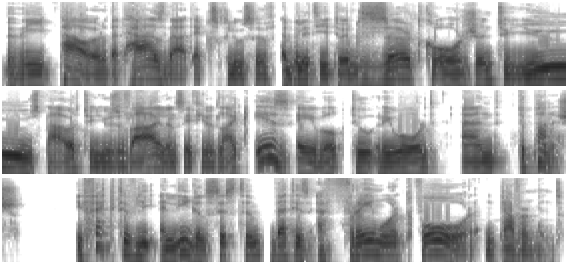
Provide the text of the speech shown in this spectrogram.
the power that has that exclusive ability to exert coercion, to use power, to use violence, if you'd like, is able to reward and to punish. Effectively, a legal system that is a framework for government.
